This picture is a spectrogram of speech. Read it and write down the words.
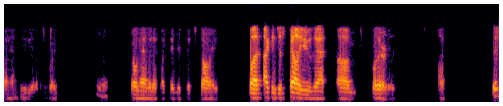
I have uh, right. Don't have it at my fingertips. Sorry, but I can just tell you that. Um, well, there it is. Uh, this,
